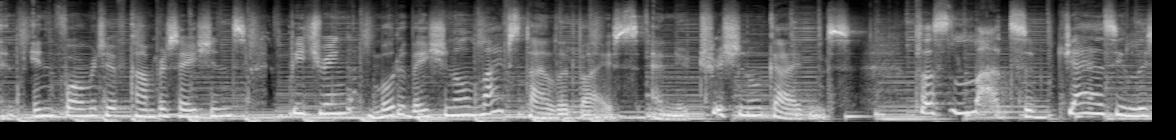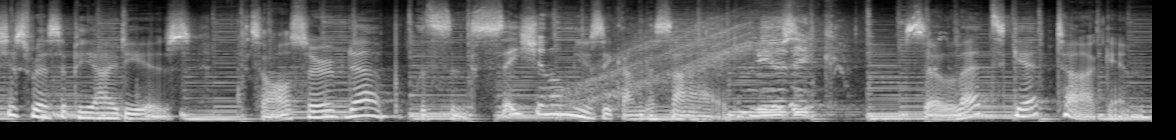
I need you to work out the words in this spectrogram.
and informative conversations featuring motivational lifestyle advice and nutritional guidance, plus lots of jazzy-licious recipe ideas. It's all served up with sensational music on the side. Music! So let's get talking.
